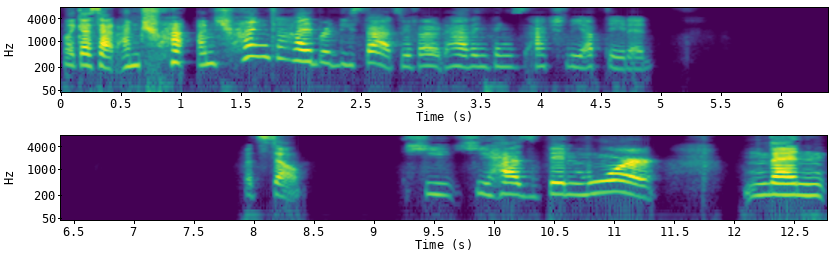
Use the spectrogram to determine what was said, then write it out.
Like I said, I'm trying I'm trying to hybrid these stats without having things actually updated. But still, he he has been more than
